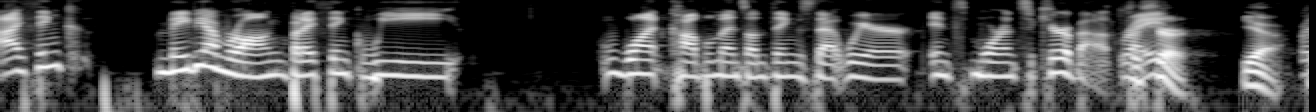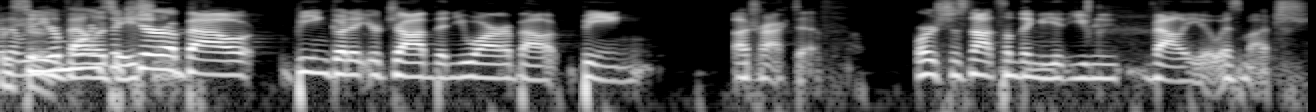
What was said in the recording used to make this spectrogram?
I think maybe I'm wrong, but I think we want compliments on things that we're in, more insecure about, right? for sure. Yeah, for sure. So you're more validation. insecure about being good at your job than you are about being attractive, or it's just not something you, you value as much.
